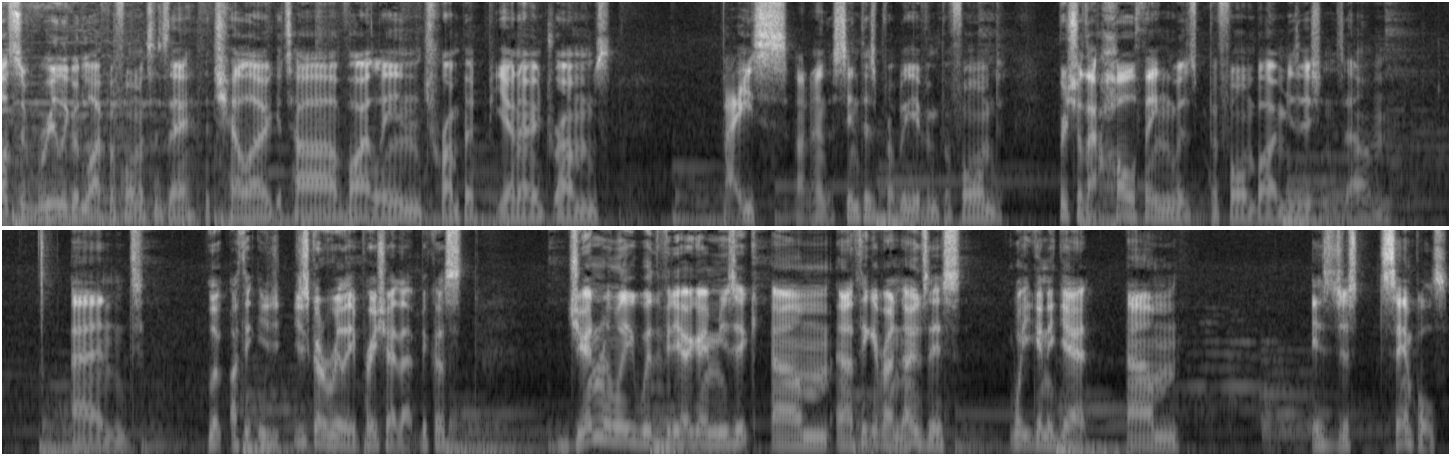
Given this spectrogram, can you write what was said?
Lots of really good live performances there. The cello, guitar, violin, trumpet, piano, drums, bass. I don't know, the synth is probably even performed. Pretty sure that whole thing was performed by musicians. Um, and look, I think you, you just got to really appreciate that because generally with video game music, um, and I think everyone knows this, what you're going to get um, is just samples,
